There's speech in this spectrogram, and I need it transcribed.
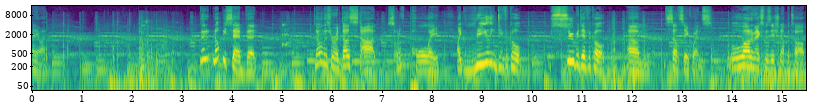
Anyway. Let it not be said that No One Lives Forever does start sort of poorly. Like, really difficult, super difficult um, stealth sequence. A lot of exposition up the top.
